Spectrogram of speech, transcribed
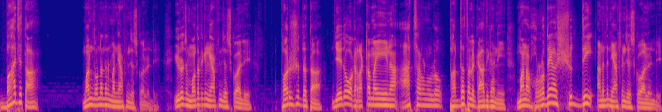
బాధ్యత మనతో ఉన్నదని మనం జ్ఞాపకం చేసుకోవాలండి. ఈరోజు మొదటిగా జ్ఞాపకం చేసుకోవాలి. పరిశుద్ధత ఏదో ఒక రకమైన ఆచరణలో పద్ధతులు కాదు కానీ మన హృదయ శుద్ధి అనేది జ్ఞాపకం చేసుకోవాలండి.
